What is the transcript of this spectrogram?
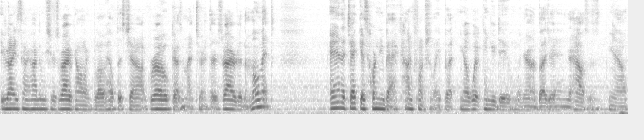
if you're not kind of content, be sure to subscribe, comment below, help this channel out grow, because I'm at 230 subscribers at the moment. And the tech is holding you back, unfortunately. But, you know, what can you do when you're on a budget and your house is, you know,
